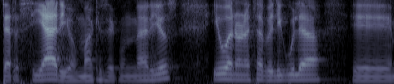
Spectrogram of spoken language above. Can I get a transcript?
terciarios más que secundarios. Y bueno, en esta película eh,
